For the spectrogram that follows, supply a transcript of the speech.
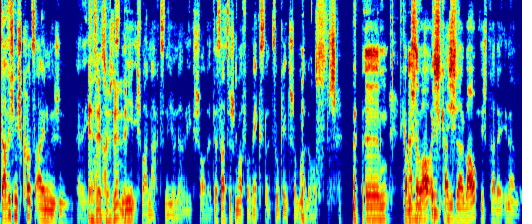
darf ich mich kurz einmischen? Äh, Ich Ja, war selbstverständlich. Nachts nie, ich war nachts nie unterwegs, Charlotte. Das hast du schon mal verwechselt. So geht's schon mal los. ähm, Ich kann mich, Also, da, überhaupt, ich ich- kann mich ich- da überhaupt nicht dran erinnern. ich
